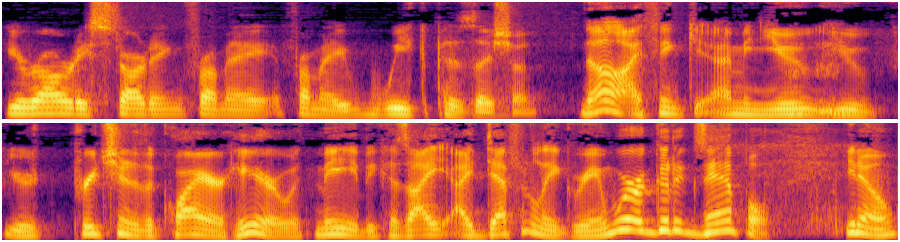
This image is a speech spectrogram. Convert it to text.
you're already starting from a from a weak position. No, I think I mean you mm-hmm. you you're preaching to the choir here with me because I, I definitely agree, and we're a good example. You know,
